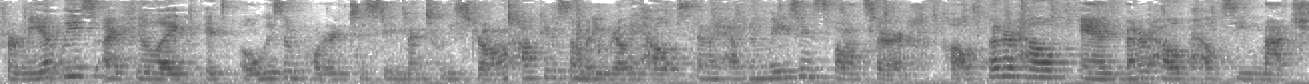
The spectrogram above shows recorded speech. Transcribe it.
for me at least, I feel like it's always important to stay mentally strong. Talking to somebody really helps and I have an amazing sponsor called BetterHelp and BetterHelp helps you match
